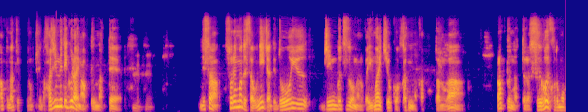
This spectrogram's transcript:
アップになってるかもしれないけど、初めてぐらいのアップになって、うんうんでさ、それまでさ、お兄ちゃんってどういう人物像なのか、いまいちよくわかんなかったのが、アップになったらすごい子供っ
